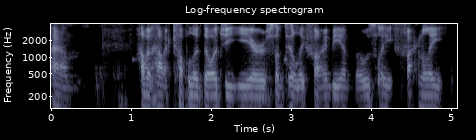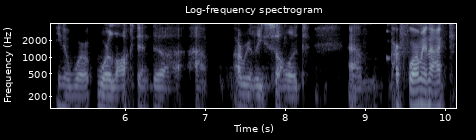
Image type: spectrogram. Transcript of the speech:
um, having had a couple of dodgy years until they found Ian Mosley, finally, you know, were, were locked into a, a, a really solid um, performing act.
